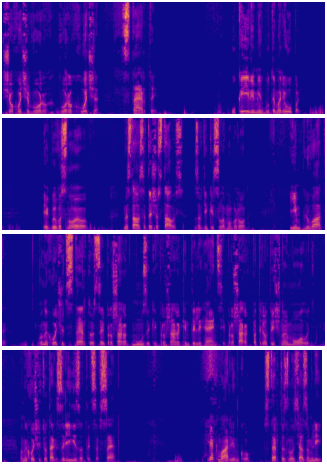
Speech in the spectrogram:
що хоче ворог. Ворог хоче стерти. У Києві міг бути Маріуполь якби весною не сталося те, що сталося завдяки силам оборони. Їм плювати. Вони хочуть стерти ось цей прошарок музики, прошарок інтелігенції, прошарок патріотичної молоді. Вони хочуть отак зрізати це все. Як Марлінку стерти з лиця землі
